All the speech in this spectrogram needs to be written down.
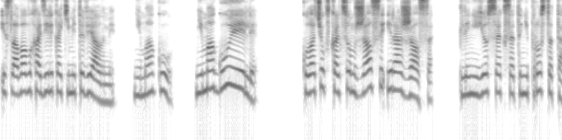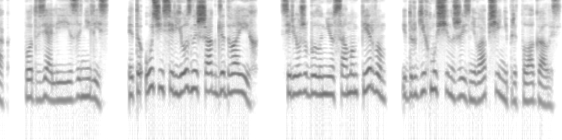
и слова выходили какими-то вялыми. «Не могу. Не могу, Элли!» Кулачок с кольцом сжался и разжался. Для нее секс — это не просто так. Вот взяли и занялись. Это очень серьезный шаг для двоих. Сережа был у нее самым первым, и других мужчин в жизни вообще не предполагалось.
